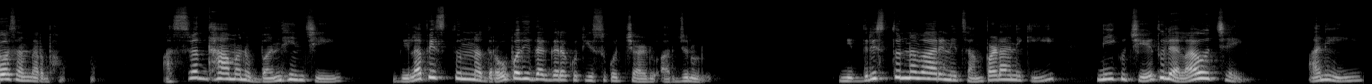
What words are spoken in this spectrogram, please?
రెండో సందర్భం. అశ్వత్థామను బంధించి విలపిస్తున్న ద్రౌపది దగ్గరకు తీసుకొచ్చాడు అర్జునుడు. నిద్రిస్తున్న వారిని చంపడానికి నీకు చేతులు ఎలా వచ్చాయి? అని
